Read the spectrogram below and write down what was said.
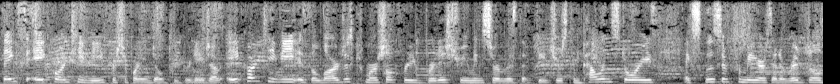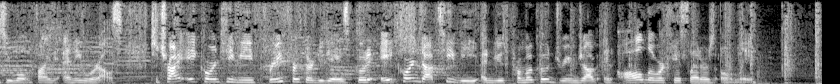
Thanks to Acorn TV for supporting Don't Keep Your Day Job. Acorn TV is the largest commercial free British streaming service that features compelling stories, exclusive premieres, and originals you won't find anywhere else. To try Acorn TV free for 30 days, go to acorn.tv and use promo code DREAMJOB in all lowercase letters only.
